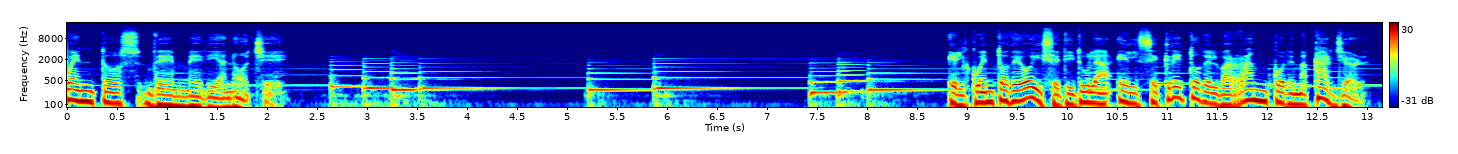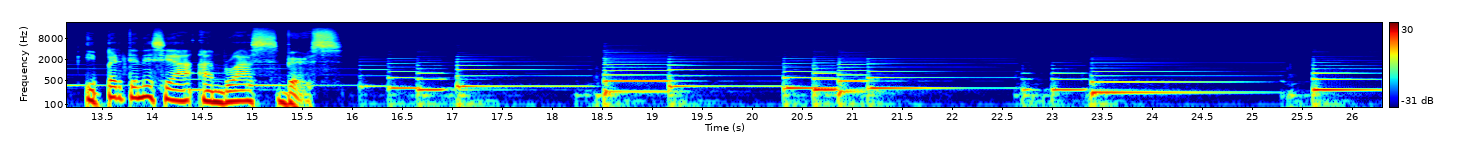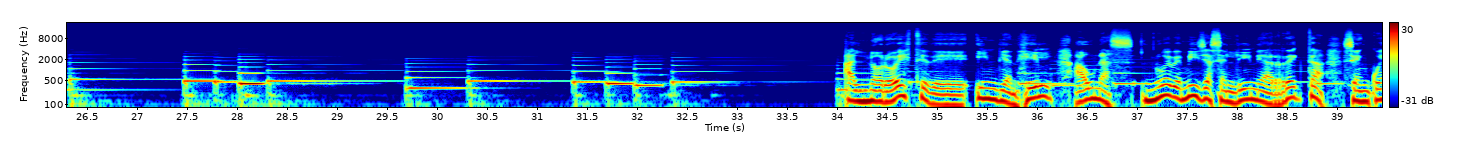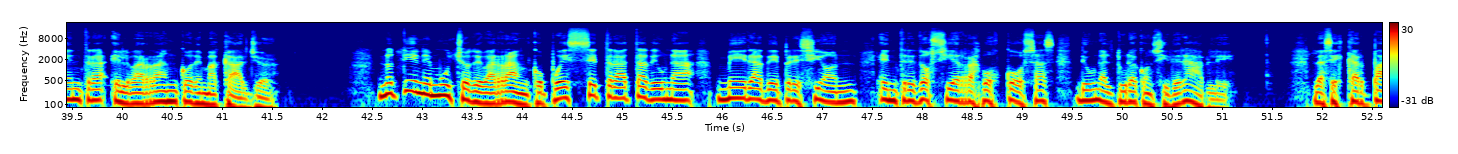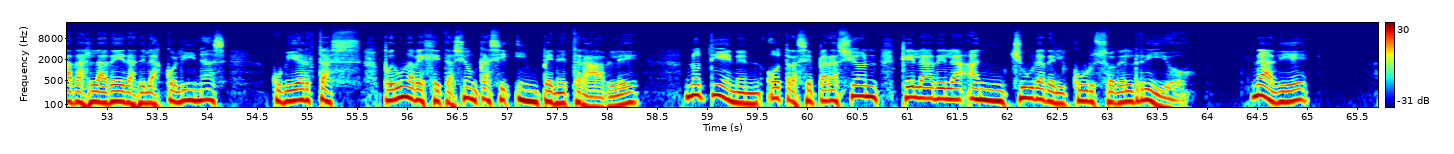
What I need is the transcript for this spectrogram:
Cuentos de Medianoche. El cuento de hoy se titula El secreto del barranco de Macarger y pertenece a Ambrose Bierce. Al noroeste de Indian Hill, a unas nueve millas en línea recta, se encuentra el barranco de Macarger. No tiene mucho de barranco, pues se trata de una mera depresión entre dos sierras boscosas de una altura considerable. Las escarpadas laderas de las colinas, cubiertas por una vegetación casi impenetrable, no tienen otra separación que la de la anchura del curso del río. Nadie,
